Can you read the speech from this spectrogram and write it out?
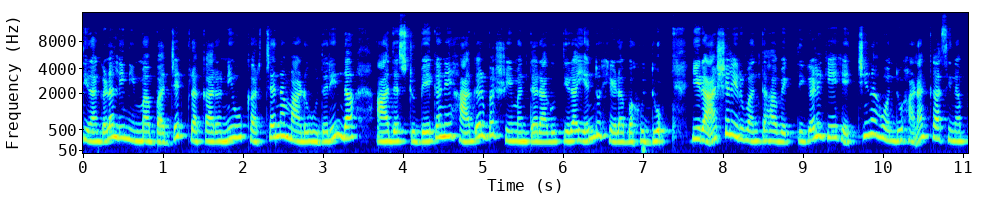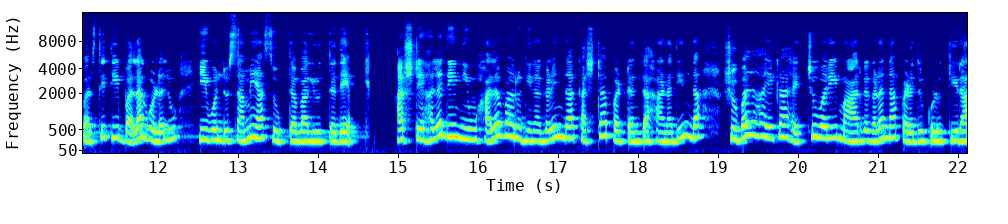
ದಿನಗಳಲ್ಲಿ ನಿಮ್ಮ ಬಜೆಟ್ ಪ್ರಕಾರ ನೀವು ಖರ್ಚನ್ನು ಮಾಡುವುದರಿಂದ ಆದಷ್ಟು ಬೇಗನೆ ಆಗರ್ಭ ಶ್ರೀಮಂತರಾಗುತ್ತೀರಾ ಎಂದು ಹೇಳಬಹುದು. ಈ ರಾಶಿಯಲ್ಲಿರುವಂತಹ ವ್ಯಕ್ತಿಗಳಿಗೆ ಹೆಚ್ಚಿನ ಒಂದು ಹಣಕಾಸಿನ ಪರಿಸ್ಥಿತಿ ಬಲಗೊಳ್ಳಲು ಈ ಒಂದು ಸಮಯ ಸೂಕ್ತವಾಗಿರುತ್ತದೆ. ಅಷ್ಟೇ ಅಲ್ಲದೆ ನೀವು ಹಲವಾರು ದಿನಗಳಿಂದ ಕಷ್ಟಪಟ್ಟಂತಹ ಹಣದಿಂದ ಶುಭದಾಯಕ ಹೆಚ್ಚುವರಿ ಮಾರ್ಗಗಳನ್ನು ಪಡೆದುಕೊಳ್ಳುತ್ತೀರಾ?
